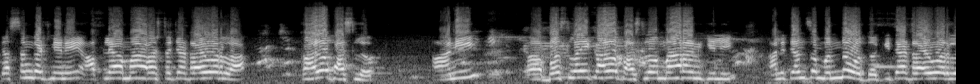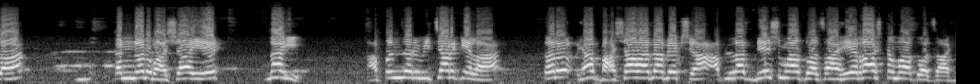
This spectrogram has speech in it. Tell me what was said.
त्या संघटनेने आपल्या महाराष्ट्राच्या ड्रायव्हरला काळं फासलं आणि बसलाही काळं फासलं मारहाण केली. आणि त्यांचं म्हणणं होतं की त्या ड्रायव्हरला कन्नड भाषा येत नाही. आपण जर विचार केला तर ह्या भाषावादापेक्षा आपला देश महत्त्वाचा आहे राष्ट्र महत्त्वाचा आहे.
